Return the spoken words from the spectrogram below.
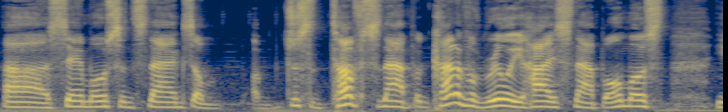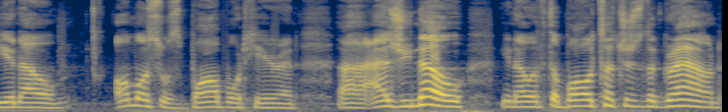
uh, Sam Olsen snags a, just a tough snap, kind of a really high snap, almost, you know, almost was bobbled here. And uh, as you know, you know if the ball touches the ground,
